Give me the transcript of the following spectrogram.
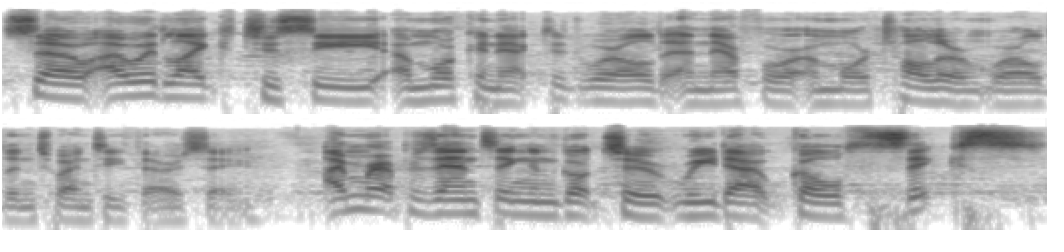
So I would like to see a more connected world and therefore a more tolerant world in 2030. I'm representing and got to read out goal six,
